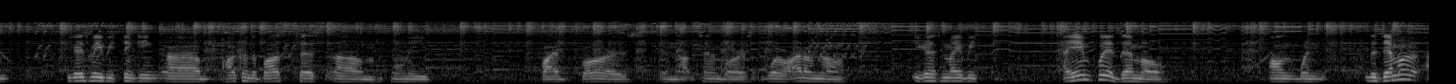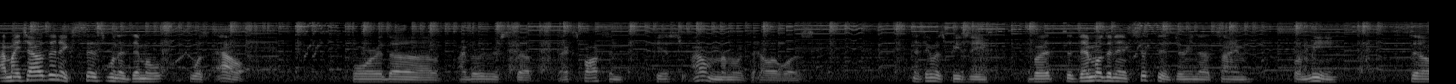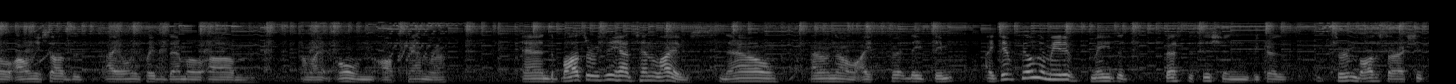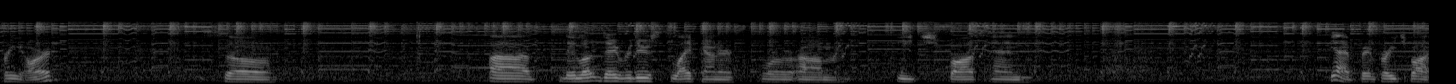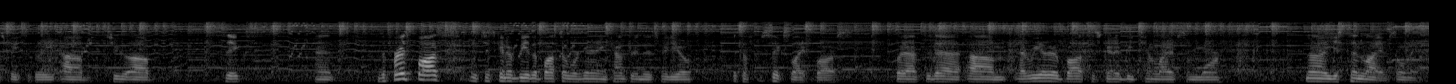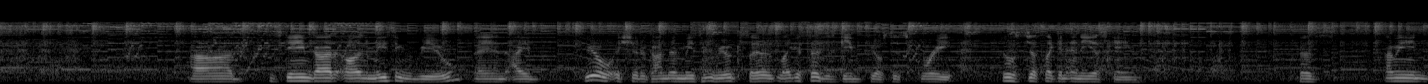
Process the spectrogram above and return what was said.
you guys may be thinking, um, how come the boss says um, only 5 bars and not 10 bars? Well, I don't know. You guys may be... I didn't play a demo on when the demo on uh, my channel didn't exist when the demo was out for the I believe it was the Xbox and PS2. I don't remember what the hell it was. I think it was PC, but the demo didn't exist during that time for me. So I only saw the I only played the demo um, on my own off camera, and the boss originally had 10 lives. Now I don't know. I they they I did feel they made it made the best decision because certain bosses are actually pretty hard. So uh, they they reduced life counter for um, each boss and yeah for, for each boss basically um, to uh, six and the first boss which is gonna be the boss that we're gonna encounter in this video is a six life boss but after that um, every other boss is gonna be 10 lives or more no, just 10 lives only. Uh, this game got an amazing review, and I feel it should have gotten an amazing review because, like I said, this game feels just great. feels just like an NES game. Because, I mean,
